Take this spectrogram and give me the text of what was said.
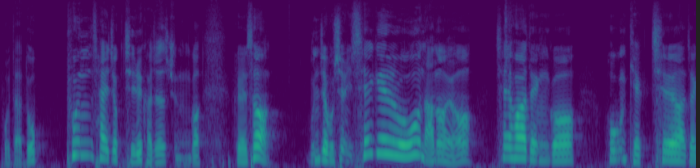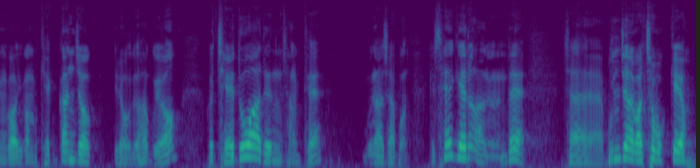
보다 높은 사회적 지위를 가져다 주는 것. 그래서 문제 보시면 이 세 개로 나눠요. 체화된 거 혹은 객체화된 거 이건 뭐 객관적이라고도 하고요. 그 제도화된 상태 문화자본 세 개로 나누는데 자 문제를 맞춰볼게요.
